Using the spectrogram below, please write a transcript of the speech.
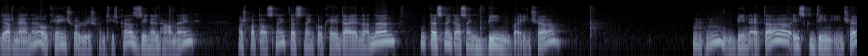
դեռ նանը, okay, ինչ որ ուրիշ խնդիր կա, z-ին էլ հանենք, աշխատացնենք, տեսնենք, okay, դա էլ նան, ու տեսնենք, ասենք b-ին բա ինչ b-ին էտա, իսկ d-ին ինչ է,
